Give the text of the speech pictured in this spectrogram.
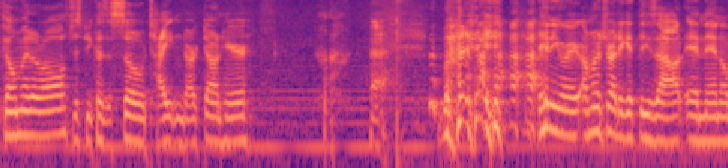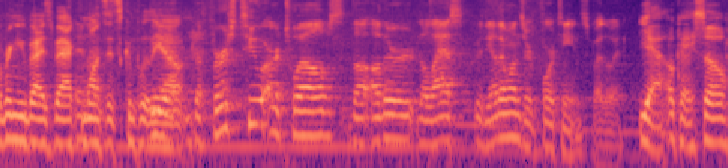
film it at all, just because it's so tight and dark down here. But anyway, I'm gonna try to get these out, and then I'll bring you guys back And once it's completely the, out. the first two are 12s. The other, the last, or the other ones are 14s, by the way. Yeah, okay, so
